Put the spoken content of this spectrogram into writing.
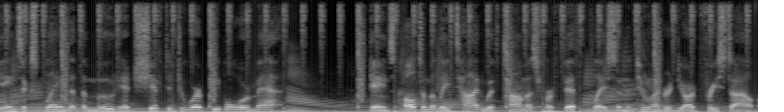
Gaines explained that the mood had shifted to where people were mad. Gaines ultimately tied with Thomas for fifth place in the 200 yard freestyle,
